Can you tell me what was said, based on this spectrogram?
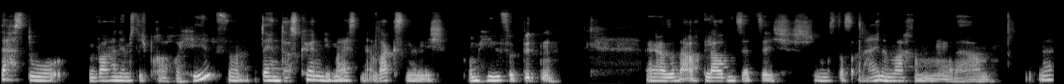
dass du wahrnimmst, ich brauche Hilfe, denn das können die meisten Erwachsenen nicht um Hilfe bitten. Ja, sind auch Glaubenssätze, ich muss das alleine machen oder Ne?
